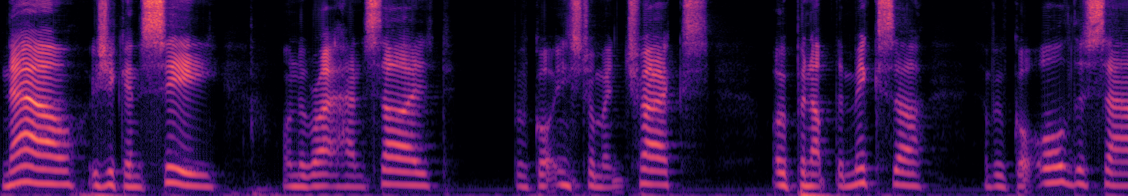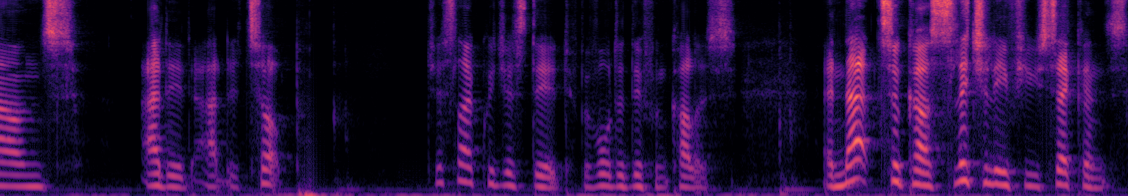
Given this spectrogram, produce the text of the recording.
Now, as you can see on the right hand side, we've got instrument tracks, open up the mixer, and we've got all the sounds added at the top, just like we just did with all the different colors. And that took us literally a few seconds.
